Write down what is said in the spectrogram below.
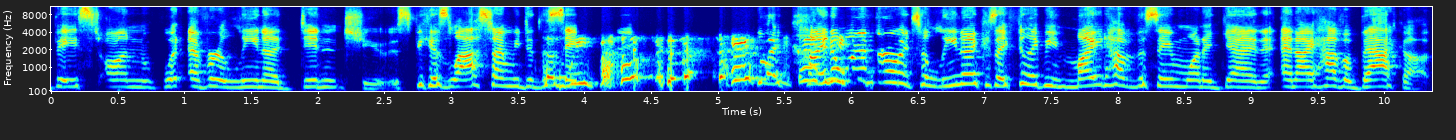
based on whatever Lena didn't choose because last time we did the same. we both did the same So I kind of want to throw it to Lena because I feel like we might have the same one again, and I have a backup.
